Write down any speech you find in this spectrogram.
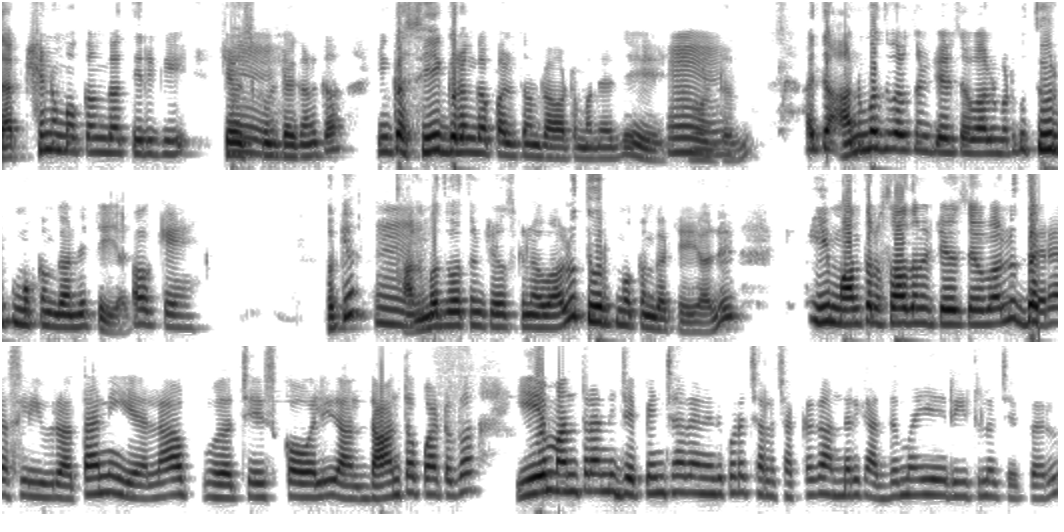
దక్షిణ ముఖంగా తిరిగి చేసుకుంటే కనుక ఇంకా శీఘ్రంగా ఫలితం రావటం అనేది. ఉంటుంది. అయితే అనుమతి వ్రతం చేసే వాళ్ళు మటుకు తూర్పు ముఖంగానే చేయాలి. ఓకే. అనుమతి వ్రతం చేసుకునే వాళ్ళు తూర్పు ముఖంగా చేయాలి. ఈ మంత్ర సాధన చేసే వాళ్ళు అసలు ఈ వ్రతాన్ని ఎలా చేసుకోవాలి? దాంతో పాటుగా ఏ మంత్రాన్ని జపించాలి అనేది కూడా చాలా చక్కగా అందరికి అర్థమయ్యే రీతిలో చెప్పారు.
